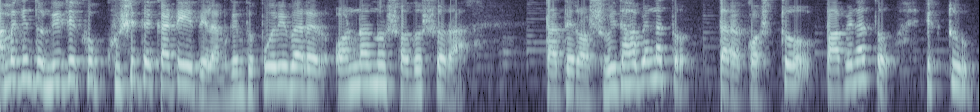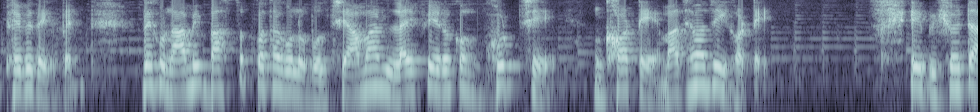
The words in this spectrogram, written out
আমি কিন্তু নিজে খুব খুশিতে কাটিয়ে দিলাম, কিন্তু পরিবারের অন্যান্য সদস্যরা তাদের অসুবিধা হবে না তো? তারা কষ্ট পাবে না তো? একটু ভেবে দেখবেন। দেখুন, আমি বাস্তব কথাগুলো বলছি, আমার লাইফে এরকম ঘটছে, ঘটে, মাঝে মাঝেই ঘটে। এই বিষয়টা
